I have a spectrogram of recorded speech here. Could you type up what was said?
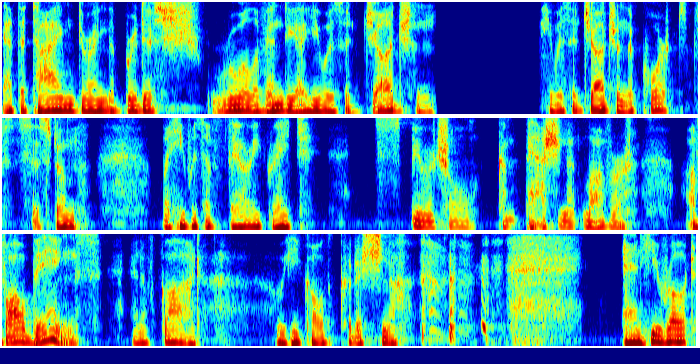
at the time, during the British rule of India, he was a judge and he was a judge in the court system. But he was a very great spiritual, compassionate lover of all beings and of God, who he called Krishna. and he wrote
